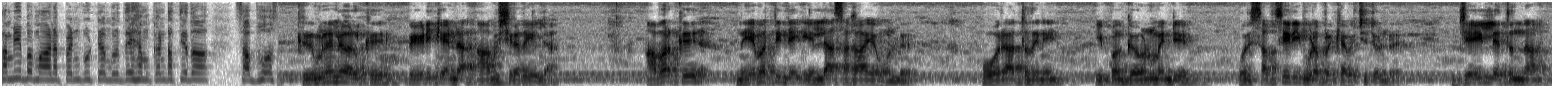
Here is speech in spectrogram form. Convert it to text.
സമീപമാണ് പെൺകുട്ടിയുടെ മൃതദേഹം കണ്ടെത്തിയത്. സംഭവ ക്രിമിനലുകൾക്ക് പേടിക്കേണ്ട ആവശ്യകതയില്ല. അവർക്ക് നിയമത്തിന്റെ എല്ലാ സഹായവുമുണ്ട്. പോരാത്തതിന് ഇപ്പം ഗവൺമെന്റ് ഒരു സബ്സിഡിയും കൂടെ പ്രഖ്യാപിച്ചിട്ടുണ്ട്. ജയിലിലെത്തുന്ന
